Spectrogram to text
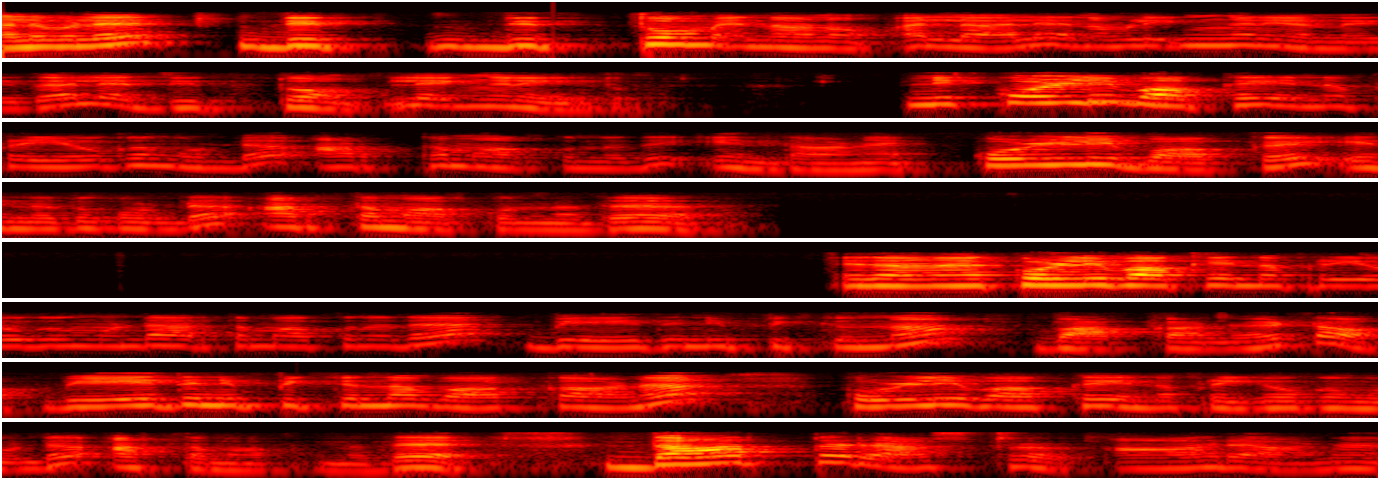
അതുപോലെ ദിത്വം എന്നാണോ? അല്ല അല്ലെ? നമ്മൾ ഇങ്ങനെയാണ് എഴുതുക അല്ലെ? ദിത്വം അല്ലെ? എങ്ങനെ എഴുതും. ഇനി കൊള്ളിവാക്ക് എന്ന പ്രയോഗം കൊണ്ട് അർത്ഥമാക്കുന്നത് എന്താണ്? കൊള്ളിവാക്ക് എന്നതുകൊണ്ട് അർത്ഥമാക്കുന്നത്. ഇതാണ് കൊള്ളിവാക്ക് എന്ന പ്രയോഗം കൊണ്ട് അർത്ഥമാക്കുന്നത് വേദനിപ്പിക്കുന്ന വാക്കാണ് കേട്ടോ. വേദനിപ്പിക്കുന്ന വാക്കാണ് കൊള്ളിവാക്ക് എന്ന പ്രയോഗം കൊണ്ട് അർത്ഥമാക്കുന്നത്. ധാർത്തരാഷ്ട്രർ ആരാണ്?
